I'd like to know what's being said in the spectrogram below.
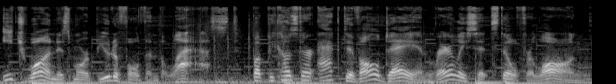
Each one is more beautiful than the last, but because they're active all day and rarely sit still for long,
